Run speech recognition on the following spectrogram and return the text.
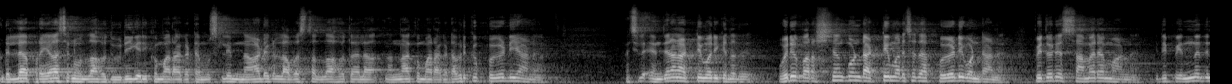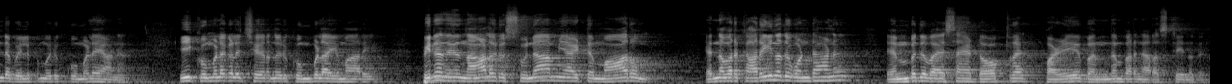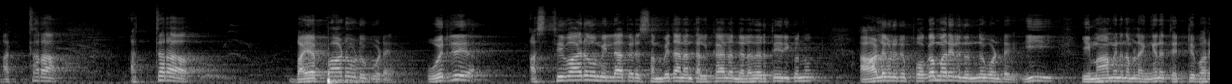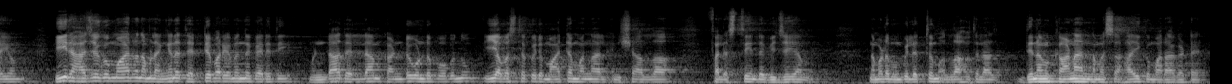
എല്ലാ പ്രയാസങ്ങളും അള്ളാഹു ദൂരീകരിക്കുമാറാകട്ടെ. മുസ്ലിം നാടുകളുടെ അവസ്ഥ അള്ളാഹു താല നന്നാക്കുമാറാകട്ടെ. അവർക്ക് പേടിയാണ്. മനസ്സിൽ എന്തിനാണ് അട്ടിമറിക്കുന്നത്? ഒരു വർഷം കൊണ്ട് അട്ടിമറിച്ചത് ആ പേടി കൊണ്ടാണ്. ഇപ്പം ഇതൊരു സമരമാണ്. ഇതിപ്പോൾ ഇന്ന് വലുപ്പം ഒരു കുമിളയാണ്. ഈ കുമിളകൾ ചേർന്നൊരു കുമ്പിളായി മാറി. പിന്നെ ഇത് നാളെ ഒരു സുനാമിയായിട്ട് മാറും എന്നവർക്ക് അറിയുന്നത് കൊണ്ടാണ് എൺപത് വയസ്സായ ഡോക്ടറെ പഴയ ബന്ധം പറഞ്ഞ് അറസ്റ്റ് ചെയ്യുന്നത്. അത്ര അത്ര ഭയപ്പാടോടുകൂടെ ഒരു അസ്ഥിവാരവും ഇല്ലാത്തൊരു സംവിധാനം തൽക്കാലം നിലനിർത്തിയിരിക്കുന്നു. ആളുകൾ ഒരു പുകമറയിൽ നിന്നുകൊണ്ട് ഈ ഇമാമിനെ നമ്മൾ എങ്ങനെ തെറ്റ് പറയും? ഈ രാജകുമാരനെ നമ്മൾ എങ്ങനെ തെറ്റ് പറയുമെന്ന് കരുതി മിണ്ടാതെല്ലാം കണ്ടുകൊണ്ട് പോകുന്നു ഈ അവസ്ഥക്കൊരു മാറ്റം വന്നാൽ ഇൻഷാ അല്ലാ ഫലസ്തീന്റെ വിജയം നമ്മുടെ മുമ്പിലെത്തും. അള്ളാഹു തല ദിനം കാണാൻ നമ്മെ സഹായിക്കുമാറാകട്ടെ.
